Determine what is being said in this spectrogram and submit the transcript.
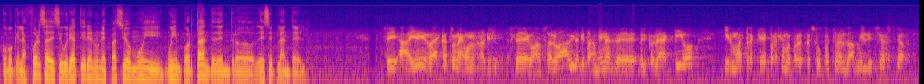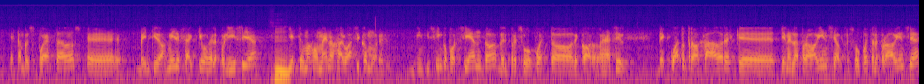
como que las fuerzas de seguridad tienen un espacio muy muy importante dentro de ese plantel. Sí, ahí rescato una, un análisis de Gonzalo Ávila, que también es de, del colectivo, y él muestra que, por ejemplo, por el presupuesto del 2018 están presupuestados eh, 22.000 efectivos de la policía, hmm. y esto es más o menos algo así como el 25% del presupuesto de Córdoba, es decir, de cuatro trabajadores que tiene la provincia, o el presupuesto de la provincia,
